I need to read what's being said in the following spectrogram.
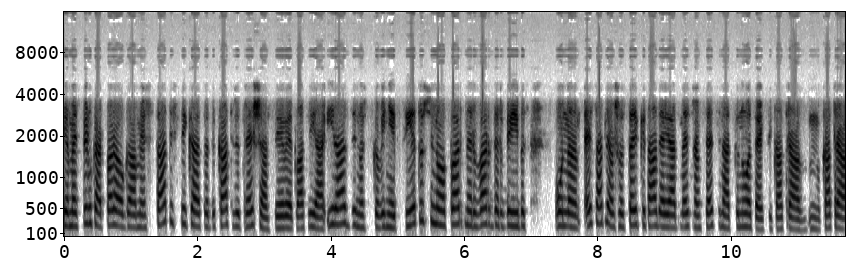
Ja mēs pirmkārt paraugāmies statistikā, tad katra trešā sieviete Latvijā ir atzinusi, ka viņa ir cietusi no partneru vardarbības, Un, uh, es atļaušos teikt, ka tādējādi mēs varam secināt, ka noteikti katrā, katrā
